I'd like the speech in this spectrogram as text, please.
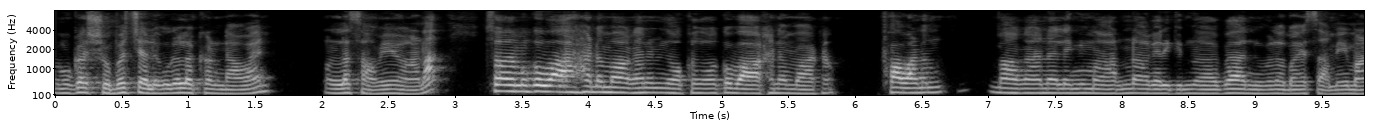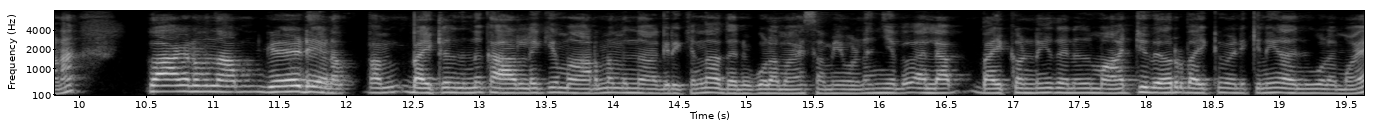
നമുക്ക് ശുഭ ചെലവുകളൊക്കെ ഉണ്ടാവാൻ ഉള്ള സമയമാണ്. സോ നമുക്ക് വാഹനം വാങ്ങാനും നോക്ക നമുക്ക് വാഹനം വാങ്ങാം. ഭവനം വാങ്ങാൻ അല്ലെങ്കിൽ മാറണം ആഗ്രഹിക്കുന്നതൊക്കെ അനുകൂലമായ സമയമാണ്. ഒന്ന് അപ്ഗ്രേഡ് ചെയ്യണം. ഇപ്പം ബൈക്കിൽ നിന്ന് കാറിലേക്ക് മാറണം എന്ന് ആഗ്രഹിക്കുന്ന അത് അനുകൂലമായ സമയമാണ്. ഇനി അല്ല ബൈക്ക് ഉണ്ടെങ്കിൽ തന്നെ അത് മാറ്റി വേറൊരു ബൈക്ക് മേടിക്കണമെങ്കിൽ അനുകൂലമായ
